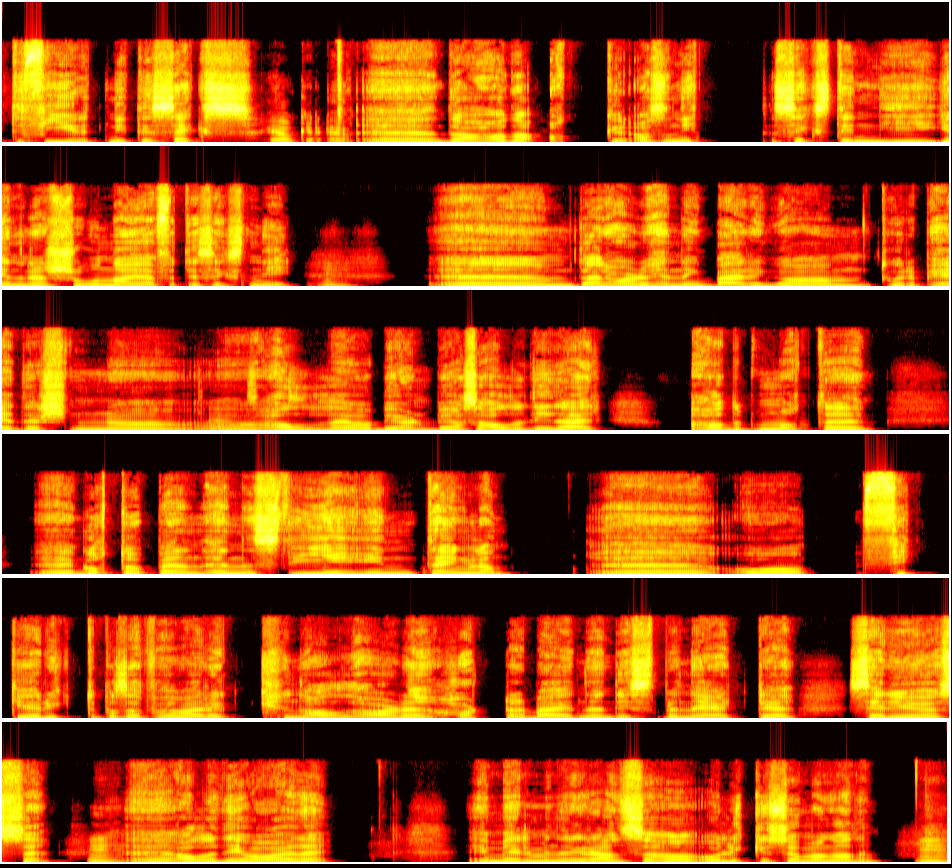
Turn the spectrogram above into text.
94 til 96. Ja, okay, Ja. Eh, da hadde akkurat Altså 69-generasjon, da. Jeg er født i 69. Mm. Eh, der har du Henning Berg og Tore Pedersen og, og. Halle og Bjørnby. Altså alle de der hadde på en måte eh, gått opp en, en sti inn til England. Eh, og fikk rykte på seg for å være knallharde, hardtarbeidende, disiplinerte, seriøse. Mm. Eh, alle de var jo det, i mer eller mindre grad, så, og, og lykkes jo mange av dem. Mm.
